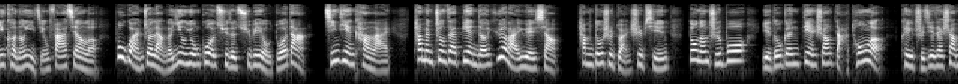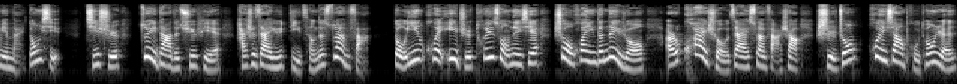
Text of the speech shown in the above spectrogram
你可能已经发现了，不管这两个应用过去的区别有多大，今天看来，它们正在变得越来越像。它们都是短视频，都能直播，也都跟电商打通了，可以直接在上面买东西。其实最大的区别还是在于底层的算法。抖音会一直推送那些受欢迎的内容，而快手在算法上始终会向普通人、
